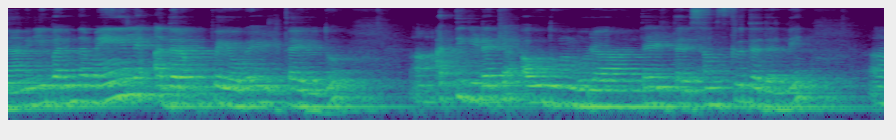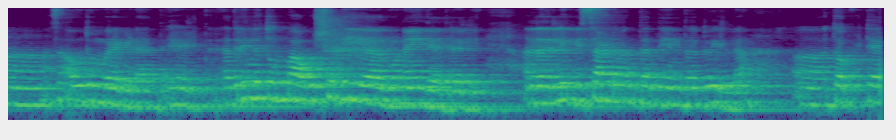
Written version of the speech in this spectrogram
ನಾನು ಇಲ್ಲಿ ಬಂದ ಮೇಲೆ ಉಪಯೋಗ ಹೇಳ್ತಾ ಇರೋದು. ಅತ್ತಿ ಗಿಡಕ್ಕೆ ಔದುಂಬುರ ಅಂತ ಹೇಳ್ತಾರೆ ಸಂಸ್ಕೃತದಲ್ಲಿ. ಔದುಂಬರ ಗಿಡ ಅಂತ ಹೇಳ್ತಾರೆ. ಅದರಿಂದ ತುಂಬ ಔಷಧೀಯ ಗುಣ ಇದೆ ಅದರಲ್ಲಿ. ಅಂದರೆ ಅದರಲ್ಲಿ ಬಿಸಾಡುವಂಥದ್ದು ಎಂಥದ್ದು ಇಲ್ಲ. ತೊಗಟೆ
